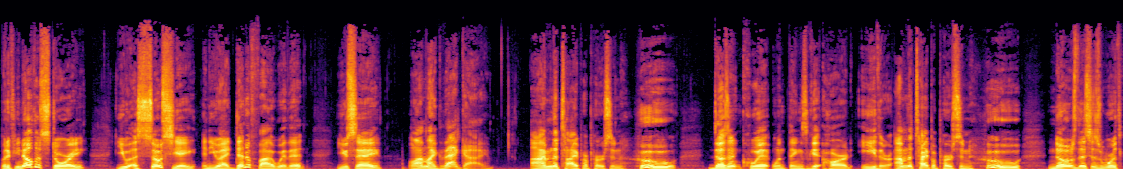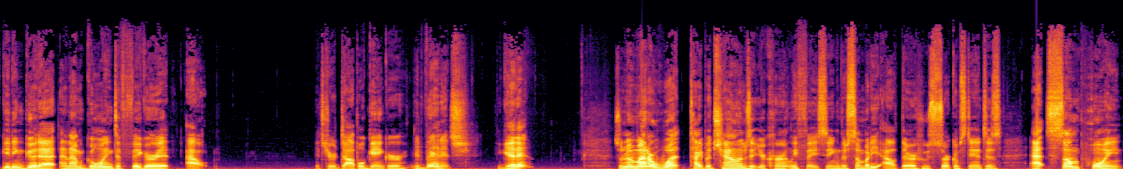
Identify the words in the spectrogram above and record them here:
But if you know the story, you associate and you identify with it, you say, Well, I'm like that guy. I'm the type of person who doesn't quit when things get hard either. I'm the type of person who knows this is worth getting good at and I'm going to figure it out. It's your doppelganger advantage. You get it? So, no matter what type of challenge that you're currently facing, there's somebody out there whose circumstances at some point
